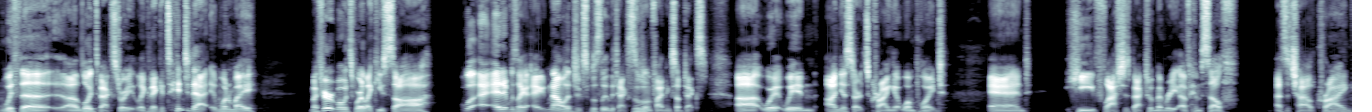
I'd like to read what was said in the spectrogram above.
with uh, uh, Loid's backstory, like that gets hinted at in one of my my favorite moments where like you saw. Well, and it was like I acknowledged explicitly in the text. This wasn't finding subtext. Uh, when, when Anya starts crying at one point, and he flashes back to a memory of himself as a child crying,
